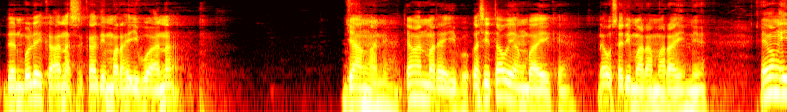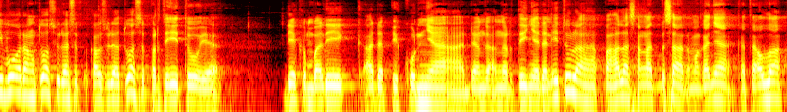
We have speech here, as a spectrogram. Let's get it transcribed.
dan bolehkah anak sekali marah ibu anak? Jangan ya, jangan marah ibu. Kasih tahu yang baik ya. Tidak usah dimarah-marahin ya. Memang ibu orang tua sudah kalau sudah tua seperti itu ya dia kembali ada pikunnya, ada enggak ngertinya dan itulah pahala sangat besar. Makanya kata Allah,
